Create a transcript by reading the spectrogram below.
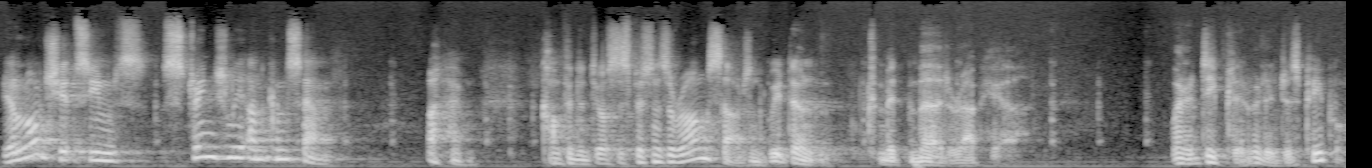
Your Lordship seems strangely unconcerned. I'm confident your suspicions are wrong, Sergeant. We don't commit murder up here. We're a deeply religious people.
